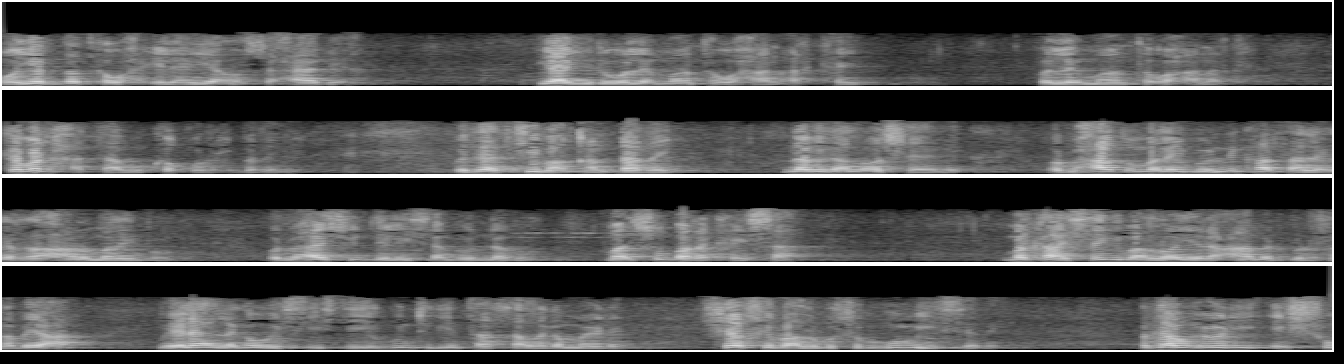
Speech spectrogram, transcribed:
oo yar dadka wax ileeya oo saxaabi ah yaa yidhi wale maanta waxaan arkay wale maanta waxaan arkay. Gabadh xataa wuu ka qurux badanya wadaadkiibaa qandhaday. Nabigaa loo sheegay war maxaad u malayn bu ninkaasaa laga raacaan u malayn bu war maxaa isu delaysaan bu nabigu? Ma isu barakaysaan? Markaa isagii baa loo yeehay caamir binu rabiica meelaha laga weysaystay iyo guntigii intaasaa laga maydhay sheekhii baa lagu sub u miirsaday markaa wuxuu yihi ishu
